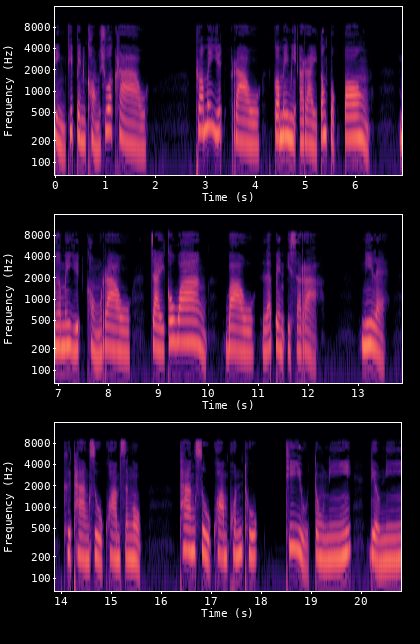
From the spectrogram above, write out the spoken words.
สิ่งที่เป็นของชั่วคราว เพราะไม่ยึดเราก็ไม่มีอะไรต้องปกป้อง เมื่อไม่ยึดของเรา ใจก็ว่าง เบาและเป็นอิสระ นี่แหละ คือทางสู่ความสงบ ทางสู่ความพ้นทุกข์ที่อยู่ตรงนี้ เดี๋ยวนี้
